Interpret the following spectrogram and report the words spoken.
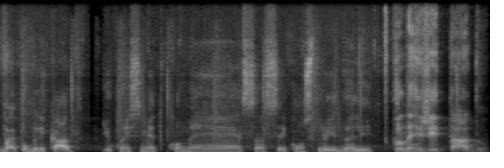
vai publicado e o conhecimento começa a ser construído ali. Quando é rejeitado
